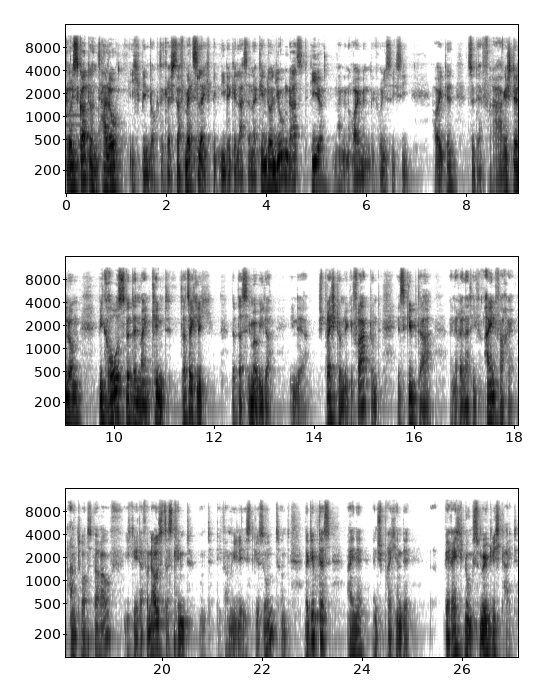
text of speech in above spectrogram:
Grüß Gott und hallo, ich bin Dr. Christoph Metzler, ich bin niedergelassener Kinder- und Jugendarzt. Hier in meinen Räumen begrüße ich Sie heute zu der Fragestellung, wie groß wird denn mein Kind? Tatsächlich wird das immer wieder in der Sprechstunde gefragt und es gibt da eine relativ einfache Antwort darauf. Ich gehe davon aus, das Kind und die Familie ist gesund und da gibt es eine entsprechende Berechnungsmöglichkeit.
